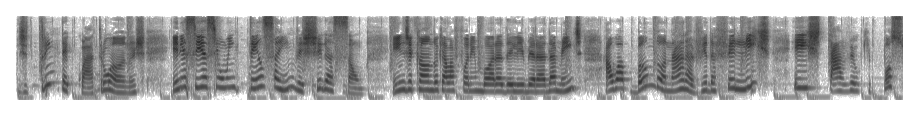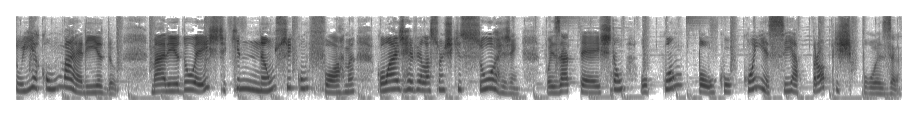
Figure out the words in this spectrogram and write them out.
de 34 anos, inicia-se uma intensa investigação, indicando que ela foi embora deliberadamente ao abandonar a vida feliz e estável que possuía com o marido. Marido este que não se conforma com as revelações que surgem, pois atestam o quão pouco conhecia a própria esposa.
